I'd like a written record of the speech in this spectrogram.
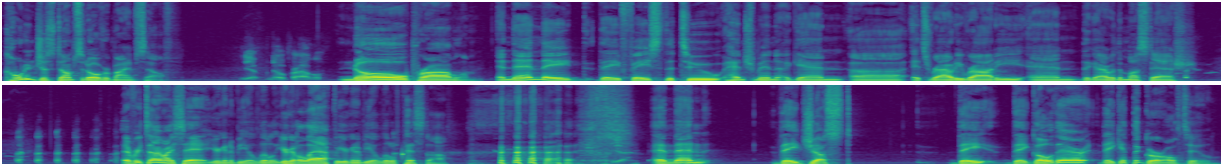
Conan just dumps it over by himself. Yep, no problem. No problem. And then they they face the two henchmen again. Uh, it's Rowdy Roddy and the guy with the mustache. Every time I say it, you're gonna be a little. You're gonna laugh, but you're gonna be a little pissed off. Yeah. And then they just they they go there. They get the girl too.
